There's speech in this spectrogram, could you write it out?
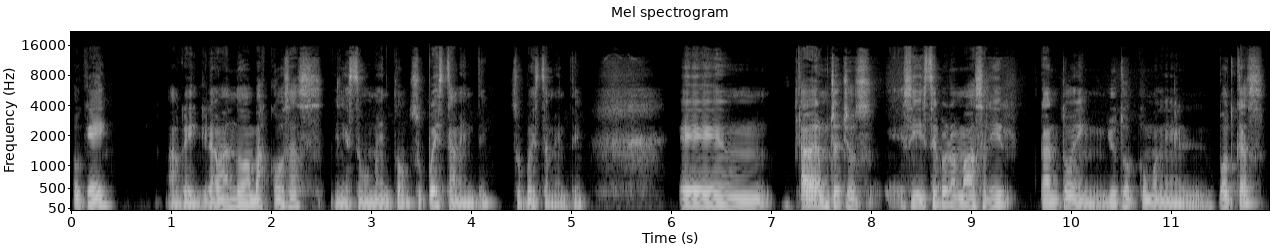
ok, ok, grabando ambas cosas en este momento, supuestamente, supuestamente. Em, a ver, muchachos, eh, sí, este programa va a salir tanto en YouTube como en el podcast,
